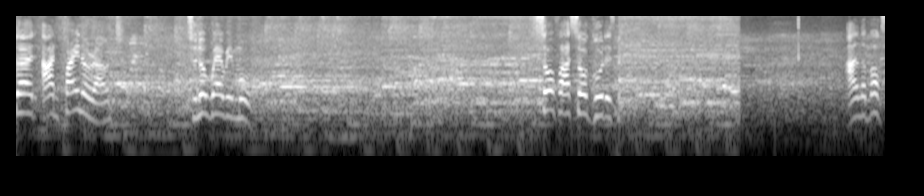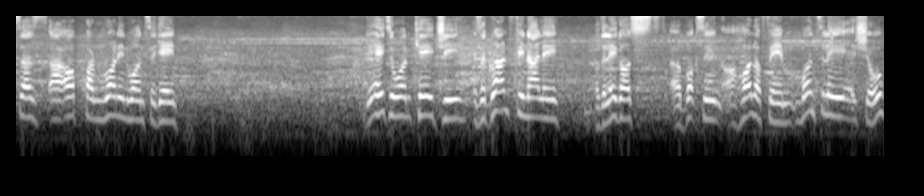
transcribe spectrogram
Third and final round to know where we move. So far so good. And the boxers are up and running once again. The 81 kg is a grand finale of the Lagos uh, Boxing Hall of Fame monthly show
